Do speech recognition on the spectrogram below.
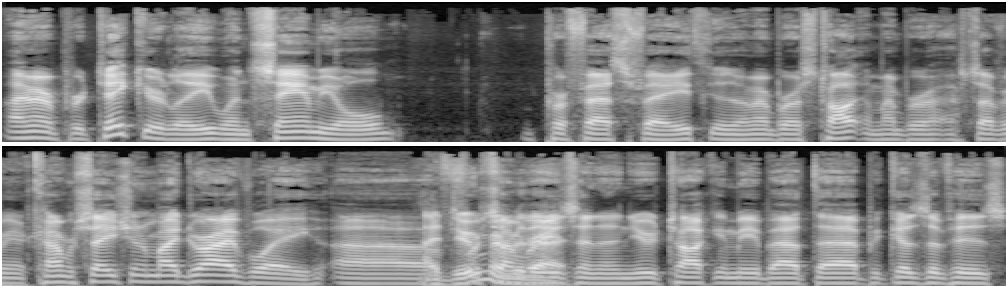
I remember particularly when Samuel professed faith because I remember us talking. I remember us having a conversation in my driveway. Uh, I do for some remember that. reason, and you're talking to me about that because of his.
